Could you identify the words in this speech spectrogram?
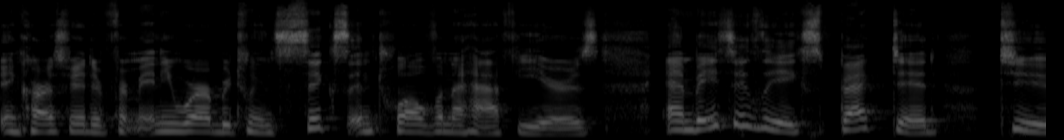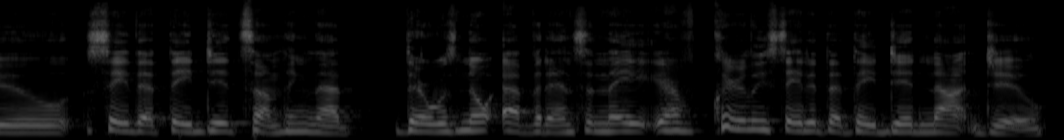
incarcerated from anywhere between six and 12 and a half years, and basically expected to say that they did something that there was no evidence, and they have clearly stated that they did not do.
